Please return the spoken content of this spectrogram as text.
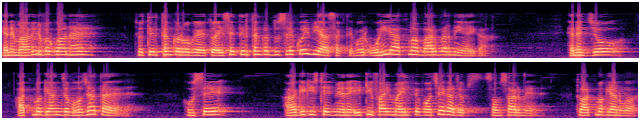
यानी महावीर भगवान है जो तीर्थंकर हो गए तो ऐसे तीर्थंकर दूसरे कोई भी आ सकते, मगर वही आत्मा बार बार नहीं आएगा। यानी जो आत्मज्ञान जब हो जाता है, उसे आगे की स्टेज में, यानी 85 माइल पे पहुंचेगा जब संसार में तो आत्मज्ञान हुआ।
